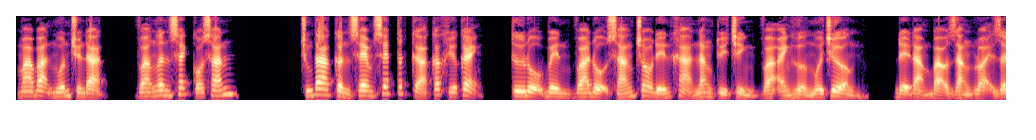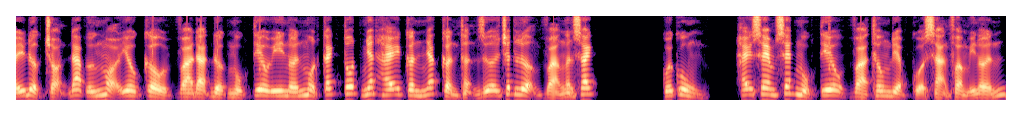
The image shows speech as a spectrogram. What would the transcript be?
Mà bạn muốn truyền đạt, và ngân sách có sẵn. Chúng ta cần xem xét tất cả các khía cạnh, từ độ bền và độ sáng cho đến khả năng tùy chỉnh và ảnh hưởng môi trường, để đảm bảo rằng loại giấy được chọn đáp ứng mọi yêu cầu và đạt được mục tiêu in ấn một cách tốt nhất hãy cân nhắc cẩn thận giữa chất lượng và ngân sách. Cuối cùng, hãy xem xét mục tiêu và thông điệp của sản phẩm in ấn,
